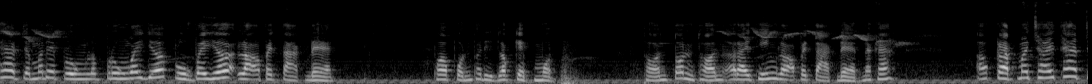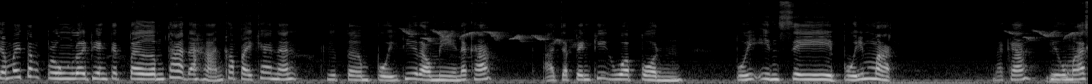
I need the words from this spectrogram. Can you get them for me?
แทบจะไม่ได้ปรุงเราปรุงไว้เยอะปลูกไปเยอะเราเอาไปตากแดด พอผลผลิตเราเก็บหมด ถอนต้นถอนอะไรทิ้งเราเอาไปตากแดดนะคะ เอากลับมาใช้แทบจะไม่ต้องปรุงเลยเพียงแต่เติมธาตุอาหารเข้าไปแค่นั้น คือเติมปุ๋ยที่เรามีนะคะ อาจจะเป็นขี้วัวป่นปุ๋ยอินทรีย์ ปุ๋ยหมัก นะคะฮิวมัส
